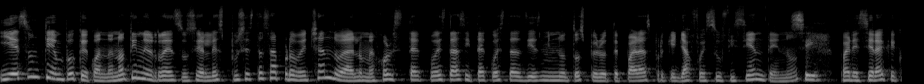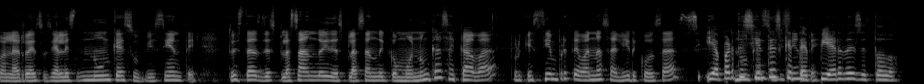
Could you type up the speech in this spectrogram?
Y es un tiempo que cuando no tienes redes sociales, pues estás aprovechando. A lo mejor si te acuestas y te acuestas 10 minutos, pero te paras porque ya fue suficiente, ¿no? Sí. Pareciera que con las redes sociales nunca es suficiente. Tú estás desplazando y desplazando y como nunca se acaba, porque siempre te van a salir cosas. Sí, Y aparte sientes que te pierdes de todo.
